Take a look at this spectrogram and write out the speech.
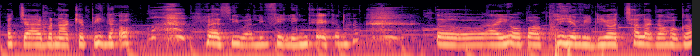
और चाय बना के पी जाओ। वैसी वाली फीलिंग देखना। तो आई होप आपको ये वीडियो अच्छा लगा होगा।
